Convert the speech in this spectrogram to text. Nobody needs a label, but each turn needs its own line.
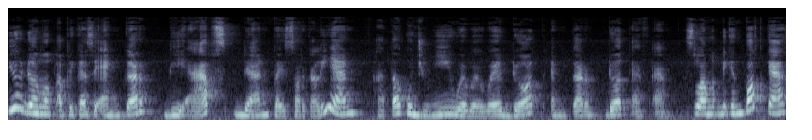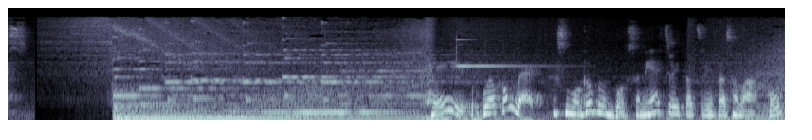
Yuk download aplikasi Anchor di apps dan Play Store kalian atau kunjungi www.anchor.fm. Selamat bikin podcast.
Hey, welcome back. Semoga belum bosan ya cerita-cerita sama aku.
